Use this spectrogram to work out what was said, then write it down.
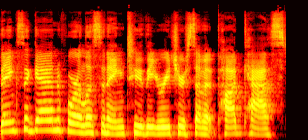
Thanks again for listening to the Reach Your Summit podcast,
